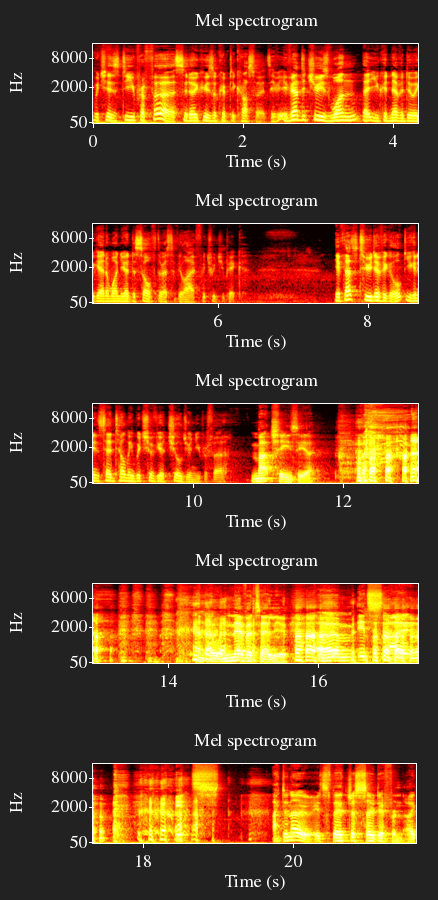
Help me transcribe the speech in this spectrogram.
which is: Do you prefer Sudokus or cryptic crosswords? If, if you had to choose one that you could never do again and one you had to solve for the rest of your life, which would you pick? If that's too difficult, you can instead tell me which of your children you prefer. Much easier. and I will never tell you. Um, it's I, it's I don't know. It's they're just so different. I,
